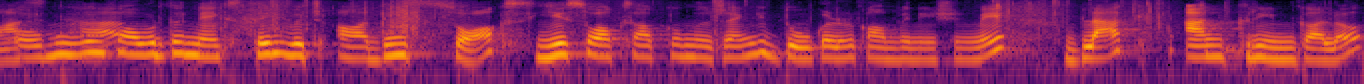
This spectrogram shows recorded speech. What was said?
must moving forward the next thing which are the socks ये सॉक्स आपको मिल जाएँगे दो कलर कॉम्बिनेशन में ब्लैक एंड क्रीम कलर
